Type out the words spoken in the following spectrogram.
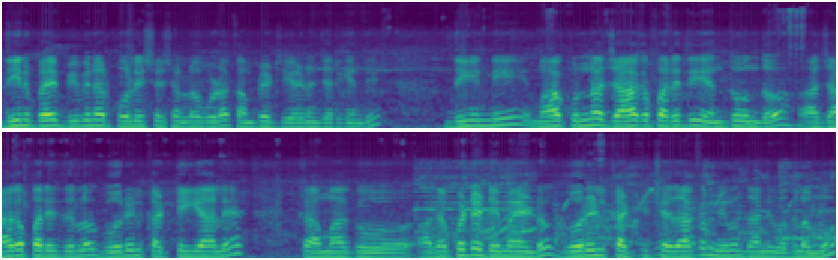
దీనిపై బీబీనర్ పోలీస్ స్టేషన్లో కూడా కంప్లైంట్ చేయడం జరిగింది. దీన్ని మాకున్న జాగ పరిధి ఎంత ఉందో ఆ జాగ పరిధిలో గోరీలు కట్టియాలి మాకు అదొకటే డిమాండ్. గోరీలు కట్టించేదాకా మేము దాన్ని వదలము.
